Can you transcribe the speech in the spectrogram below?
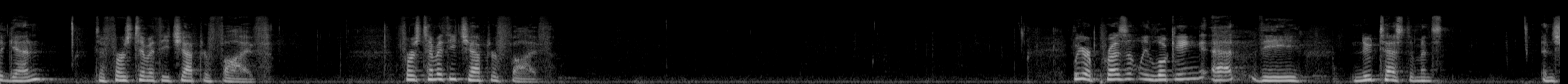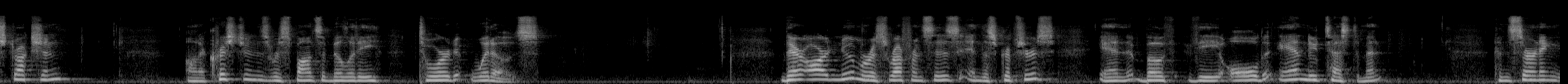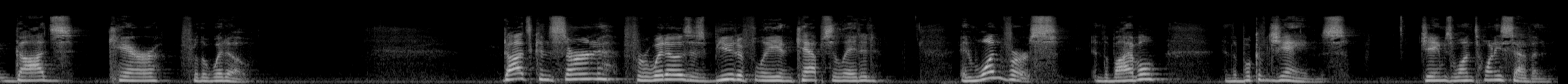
again to 1 Timothy chapter 5. 1 Timothy chapter 5. We are presently looking at the New Testament's instruction on a Christian's responsibility toward widows. There are numerous references in the scriptures in both the Old and New Testament concerning God's care for the widow. God's concern for widows is beautifully encapsulated in one verse in the Bible, in the book of James. James 127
